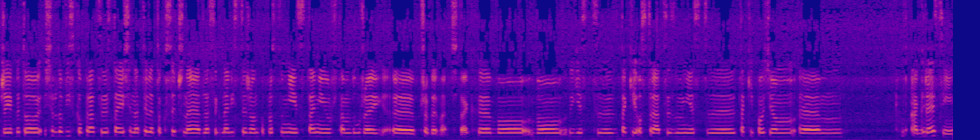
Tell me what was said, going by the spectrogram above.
że jakby to środowisko pracy staje się na tyle toksyczne dla sygnalisty, że on po prostu nie jest w stanie już tam dłużej e, przebywać, tak? E, bo, bo jest e, taki ostracyzm, jest taki poziom agresji,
